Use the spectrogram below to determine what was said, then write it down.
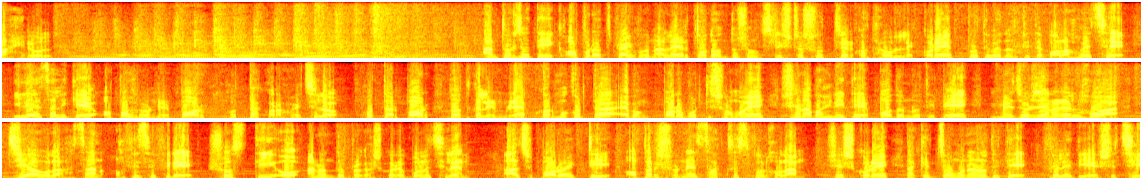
তাহিরুল। আন্তর্জাতিক অপরাধ ট্রাইব্যুনালের তদন্ত সংশ্লিষ্ট সূত্রের কথা উল্লেখ করে প্রতিবেদনটিতে বলা হয়েছে, ইলিয়াস আলীকে অপহরণের পর হত্যা করা হয়েছিল। হত্যার পর তৎকালীন র্যাব কর্মকর্তা এবং পরবর্তী সময়ে সেনাবাহিনীতে পদোন্নতি পেয়ে মেজর জেনারেল হওয়া জিয়াউল আহসান অফিসে ফিরে স্বস্তি ও আনন্দ প্রকাশ করে বলেছিলেন, আজ বড় একটি অপারেশনে সাকসেসফুল হলাম। শেষ করে তাকে যমুনা নদীতে ফেলে দিয়ে এসেছি।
